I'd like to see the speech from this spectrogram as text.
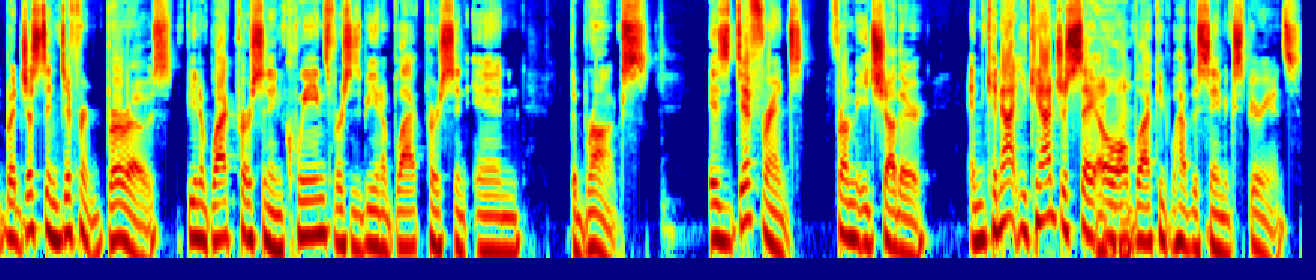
but just in different boroughs. Being a black person in Queens versus being a black person in the Bronx is different from each other and cannot you cannot just say oh all mm-hmm. black people have the same experience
